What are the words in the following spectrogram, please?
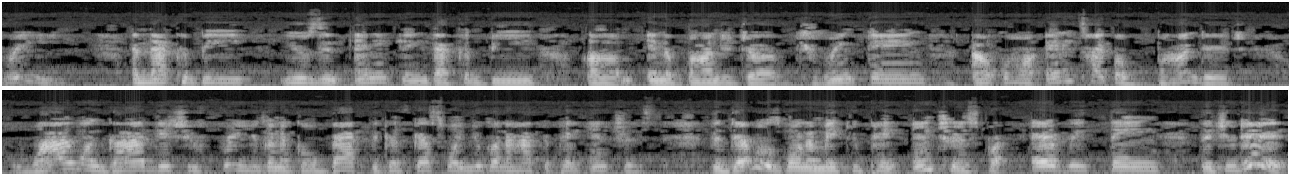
free. And that could be using anything. That could be um, in the bondage of drinking, alcohol, any type of bondage. Why, when God gets you free, you're going to go back? Because guess what? You're going to have to pay interest. The devil is going to make you pay interest for everything that you did.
